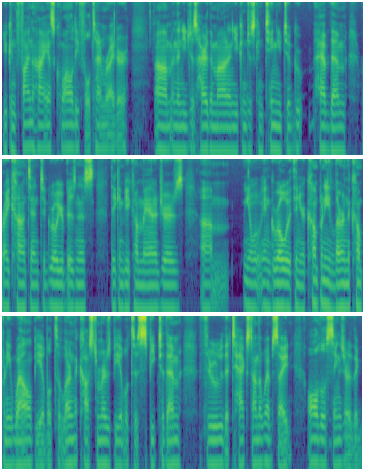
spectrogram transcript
You can find the highest quality full-time writer um, and then you just hire them on and you can just continue to gr- have them write content to grow your business. They can become managers um, you know and grow within your company learn the company well be able to learn the customers be able to speak to them through the text on the website. All those things are the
